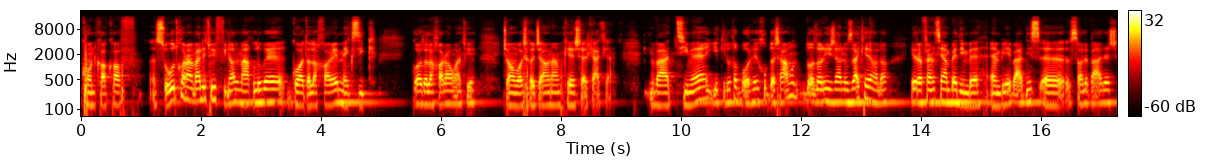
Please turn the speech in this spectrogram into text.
کنکاکاف صعود کنن. ولی توی فینال مغلوب گوادالاخاره مکزیک. گوادالاخاره اومد توی جام باشگاه جهان هم که شرکت کرد. و تیم یکی دو تا برهه خوب داشت. همون 2018 19 که حالا یه رفرنسی هم بدیم به NBA بعد نیست سال بعدش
